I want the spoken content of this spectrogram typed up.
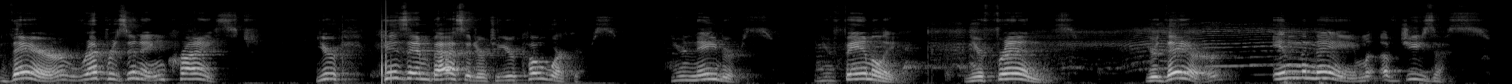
there representing Christ. You're his ambassador to your coworkers, your neighbors, and your family, and your friends. You're there in the name of Jesus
